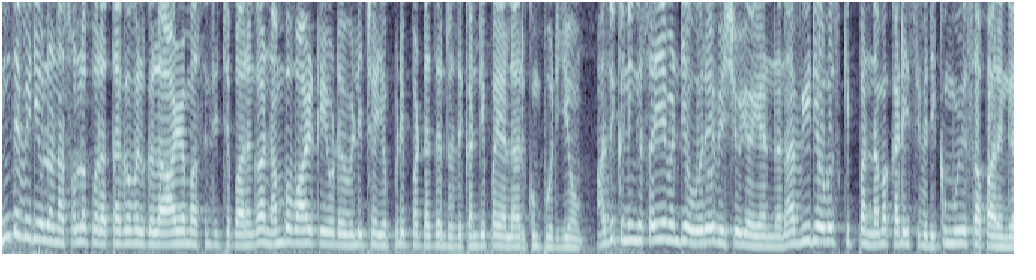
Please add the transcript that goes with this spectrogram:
இந்த வீடியோவில் நான் சொல்ல போகிற தகவல்கள் ஆழமாக சிந்திச்சு பாருங்க. நம்ம வாழ்க்கையோட வெளிச்சம் எப்படிப்பட்டதுன்றது கண்டிப்பாக எல்லாருக்கும் புரியும். அதுக்கு நீங்கள் செய்ய வேண்டிய ஒரே விஷயம் என்னன்னா வீடியோவை ஸ்கிப் பண்ணாம கடைசி வரைக்கும் முழுசாக பாருங்க.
